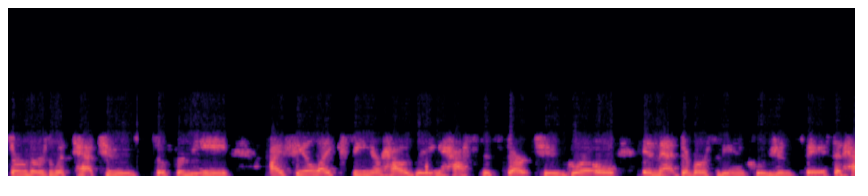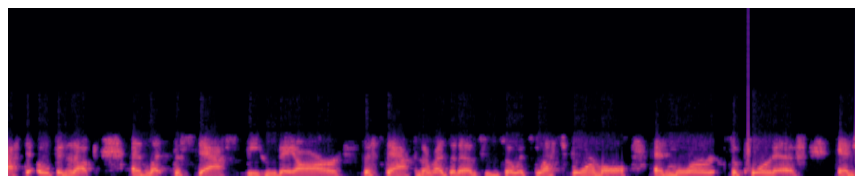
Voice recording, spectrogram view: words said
servers with tattoos. So for me, I feel like senior housing has to start to grow in that diversity and inclusion space. It has to open it up and let the staff be who they are, the staff and the residents. And so it's less formal and more supportive and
